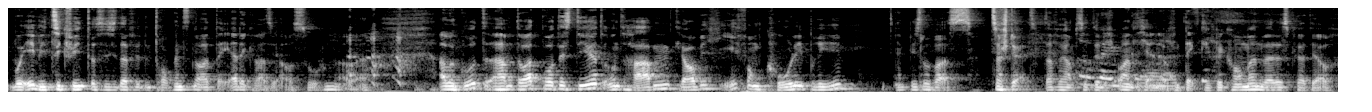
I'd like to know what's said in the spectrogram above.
wo ich eh witzig finde, dass sie sich dafür den trockensten Ort der Erde quasi aussuchen. Aber, aber gut, haben dort protestiert und haben, glaube ich, eh vom Kolibri ein bisschen was zerstört. Dafür haben sie oh natürlich ordentlich Gott. eine auf den Deckel bekommen, weil das gehört ja auch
